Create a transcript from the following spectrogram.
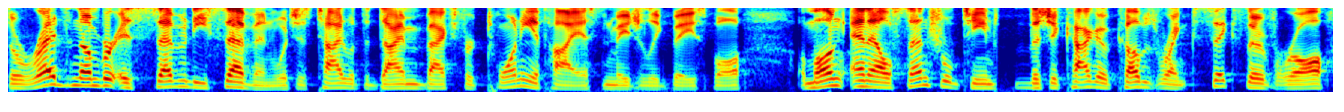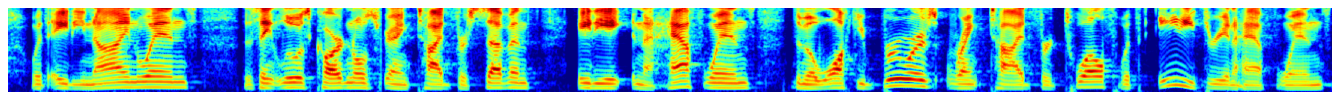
The Reds number is 77, which is tied with the Diamondbacks for 20th highest in Major League Baseball. Among NL Central teams, the Chicago Cubs ranked 6th overall with 89 wins. The St. Louis Cardinals ranked tied for 7th, 88 and a half wins. The Milwaukee Brewers ranked tied for 12th with 83 and a half wins,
